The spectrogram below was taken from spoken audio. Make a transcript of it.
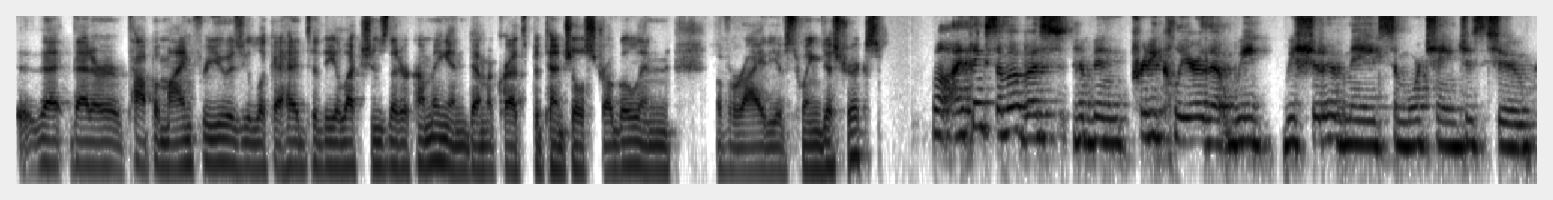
that that are top of mind for you as you look ahead to the elections that are coming and Democrats' potential struggle in a variety of swing districts? Well, I think some of us have been pretty clear that we we should have made some more changes to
